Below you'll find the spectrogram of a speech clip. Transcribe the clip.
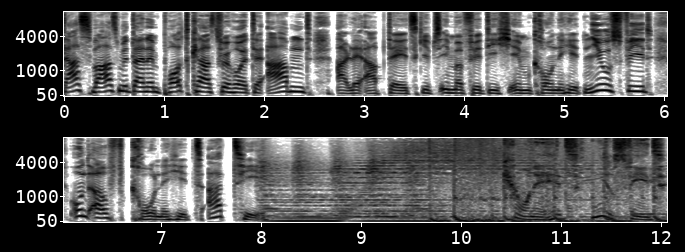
Das war's mit deinem Podcast für heute Abend. Alle Updates gibt's immer für dich im Kronehit Newsfeed und auf kronehit.at. Kronehit Newsfeed,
